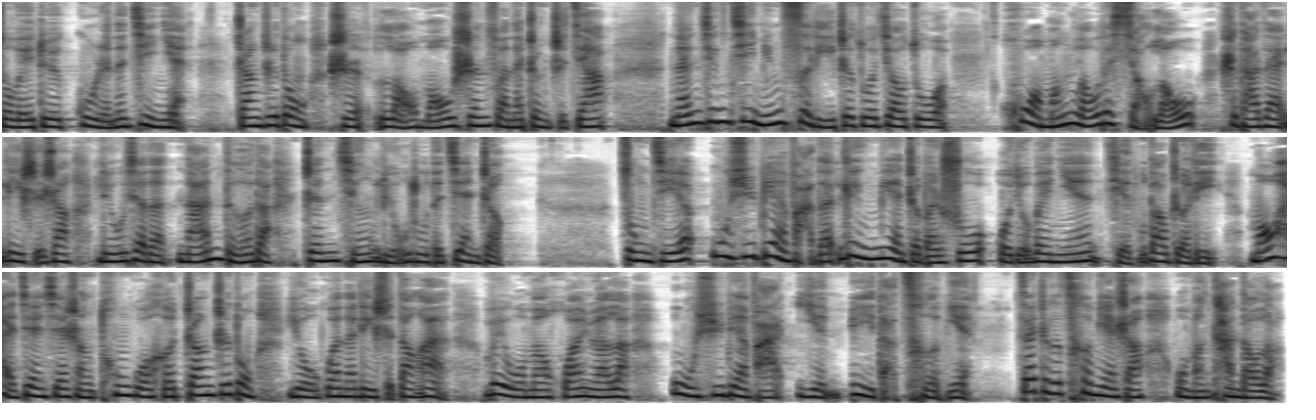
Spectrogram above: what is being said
作为对故人的纪念。张之洞是老谋深算的政治家，南京鸡鸣寺里这座叫做霍蒙楼的小楼，是他在历史上留下的难得的真情流露的见证。总结《戊戌变法》的另面这本书，我就为您解读到这里。毛海建先生通过和张之洞有关的历史档案，为我们还原了戊戌变法隐蔽的侧面。在这个侧面上，我们看到了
